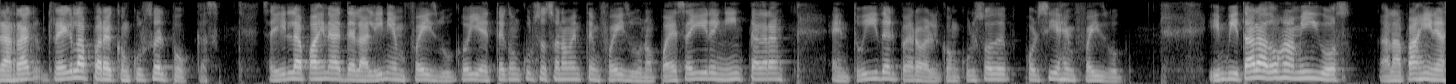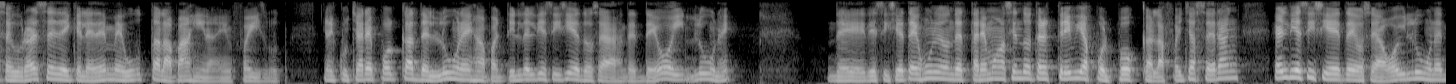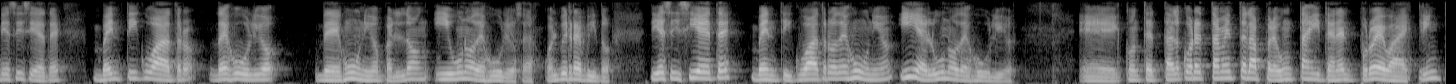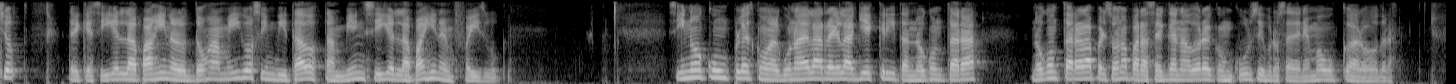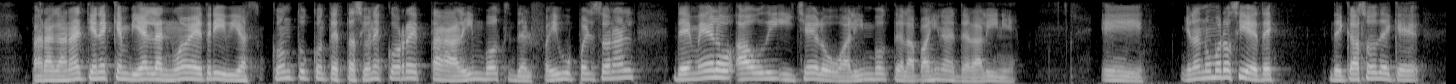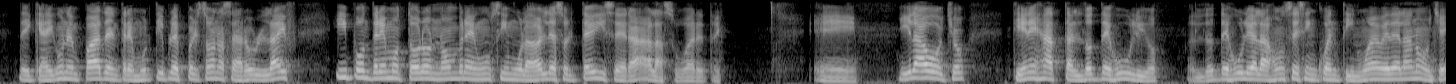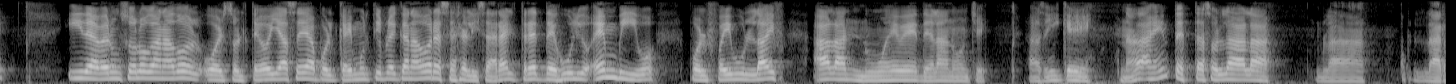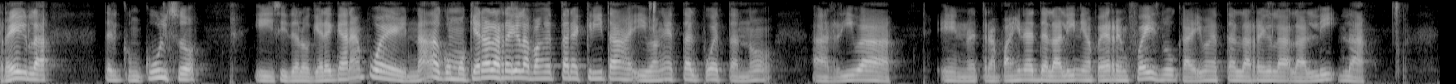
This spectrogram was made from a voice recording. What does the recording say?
Ra- reglas para el concurso del podcast. Seguir la página desde la línea en Facebook. Oye, este concurso solamente en Facebook. Nos puedes seguir en Instagram, en Twitter, pero el concurso de por sí es en Facebook. Invitar a dos amigos a la página y asegurarse de que le den me gusta a la página en Facebook. Escuchar el podcast del lunes a partir del 17, o sea, desde hoy, lunes, de 17 de junio, donde estaremos haciendo tres trivias por podcast. Las fechas serán el 17, o sea, hoy lunes 17, 24 de julio, de junio, perdón, y 1 de julio, o sea, vuelvo y repito, 17, 24 de junio y el 1 de julio. Eh, contestar correctamente las preguntas y tener pruebas, screenshots de que siguen la página. Los dos amigos invitados también siguen la página en Facebook. Si no cumples con alguna de las reglas aquí escritas, no contará, no contará la persona para ser ganador del concurso y procederemos a buscar otra. Para ganar tienes que enviar las nueve trivias con tus contestaciones correctas al inbox del Facebook personal de Melo, Audi y Chelo o al inbox de la página de la línea. Eh, y la número 7, de caso de que, de que haya un empate entre múltiples personas, se hará un live y pondremos todos los nombres en un simulador de sorteo y será a la suerte. Eh, y la 8, tienes hasta el 2 de julio, el 2 de julio a las 11.59 de la noche. Y de haber un solo ganador o el sorteo ya sea porque hay múltiples ganadores, se realizará el 3 de julio en vivo por Facebook Live a las 9 de la noche. Así que nada, gente, estas son las la, la, la reglas del concurso. Y si te lo quieres ganar, pues nada, como quiera las reglas van a estar escritas y van a estar puestas, ¿no? Arriba en nuestra página de la línea PR en Facebook, ahí van a estar las reglas, las,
